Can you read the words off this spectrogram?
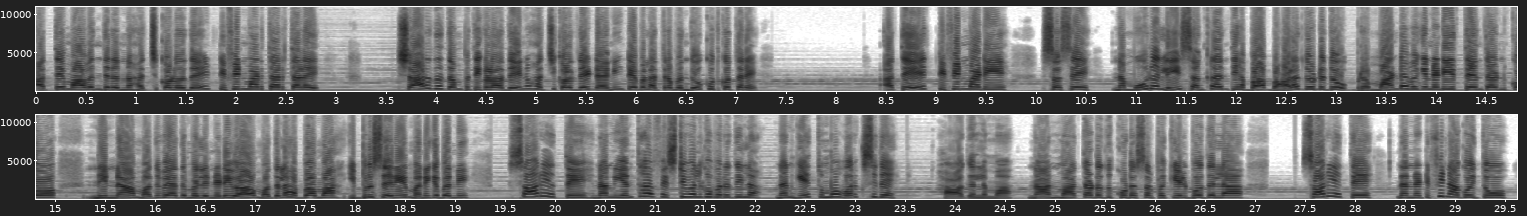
ಅತ್ತೆ ಮಾವಂದಿರನ್ನು ಹಚ್ಚಿಕೊಳ್ಳೋದೆ ಟಿಫಿನ್ ಮಾಡ್ತಾ ಇರ್ತಾಳೆ. ಶಾರದ ದಂಪತಿಗಳು ಅದೇನು ಹಚ್ಚಿಕೊಳ್ಳದೆ ಡೈನಿಂಗ್ ಟೇಬಲ್ ಹತ್ರ ಬಂದು ಕೂತ್ಕೋತಾರೆ. ಅತ್ತೆ, ಟಿಫಿನ್ ಮಾಡಿ. ಸೊಸೆ, ನಮ್ಮೂರಲ್ಲಿ ಸಂಕ್ರಾಂತಿ ಹಬ್ಬ ಬಹಳ ದೊಡ್ಡದು. ಬ್ರಹ್ಮಾಂಡವಾಗಿ ನಡೆಯುತ್ತೆ ಅಂತ ಅನ್ಕೋ. ನಿನ್ನ ಮದುವೆ ಆದ ಮೇಲೆ ನಡೆಯುವ ಮೊದಲ ಹಬ್ಬ ಅಮ್ಮ. ಇಬ್ರು ಸೇರಿ ಮನೆಗೆ ಬನ್ನಿ. ಸಾರಿ ಅತ್ತೆ, ನಾನು ಎಂತಹ ಫೆಸ್ಟಿವಲ್ಗೂ ಬರೋದಿಲ್ಲ. ನನಗೆ ತುಂಬಾ ವರ್ಕ್ಸ್ ಇದೆ. ಹಾಗಲ್ಲಮ್ಮ, ನಾನು ಮಾತಾಡೋದು ಕೂಡ ಸ್ವಲ್ಪ ಕೇಳ್ಬೋದಲ್ಲ? ಸಾರಿ ಅತ್ತೆ, ನನ್ನ ಟಿಫಿನ್ ಆಗೋಯ್ತು.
